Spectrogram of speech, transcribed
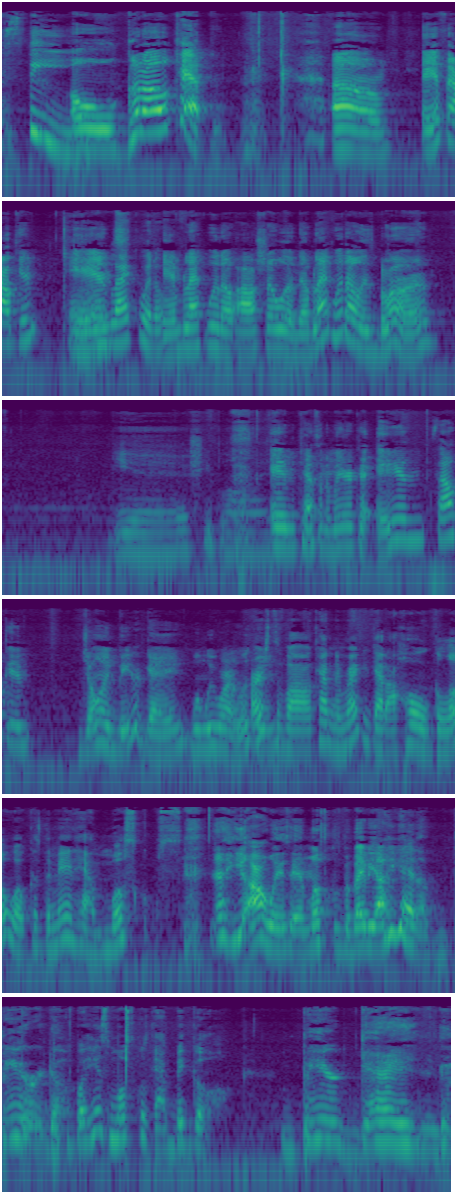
Steve. old good old Captain, um, and Falcon and, Black Widow. and Black Widow all show up. Now, Black Widow is blonde, yeah, she blonde. and Captain America and Falcon joined Beard Gang when we weren't looking. First of all, Captain America got a whole glow up because the man had muscles, He always had muscles, but baby, y'all, he had a beard. but his muscles got bigger. Beard gang.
